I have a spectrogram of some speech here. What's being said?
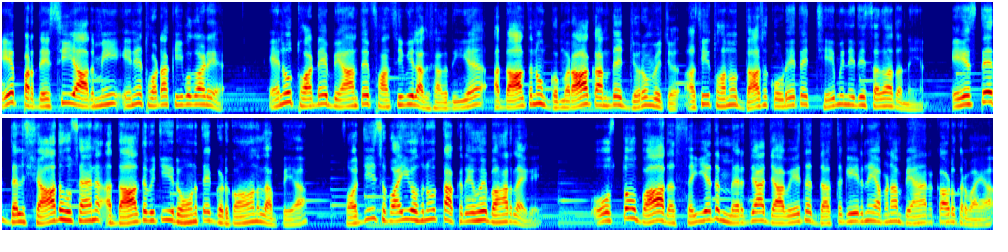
ਇਹ ਪਰਦੇਸੀ ਆਦਮੀ ਇਹਨੇ ਤੁਹਾਡਾ ਕੀ ਵਿਗਾੜਿਆ? ਇਹਨੂੰ ਤੁਹਾਡੇ ਬਿਆਨ ਤੇ ਫਾਂਸੀ ਵੀ ਲੱਗ ਸਕਦੀ ਹੈ। ਅਦਾਲਤ ਨੂੰ ਗੁੰਮਰਾਹ ਕਰਨ ਦੇ ਜੁਰਮ ਵਿੱਚ ਅਸੀਂ ਤੁਹਾਨੂੰ 10 ਕੋੜੇ ਤੇ 6 ਮਹੀਨੇ ਦੀ ਸਜ਼ਾ ਦਿੰਦੇ ਹਾਂ। ਇਸ ਤੇ ਦਿਲਸ਼ਾਦ ਹੁਸੈਨ ਅਦਾਲਤ ਵਿੱਚ ਹੀ ਰੋਣ ਤੇ ਗੜਗਾਉਣ ਲੱਗ ਪਿਆ। ਫੌਜੀ ਸਿਪਾਹੀ ਉਸ ਨੂੰ ਧੱਕਦੇ ਹੋਏ ਬਾਹਰ ਲੈ ਗਏ। ਉਸ ਤੋਂ ਬਾਅਦ ਸੈਯਦ ਮਿਰਜ਼ਾ ਜਾਵੇਦ ਦਸਤਗੀਰ ਨੇ ਆਪਣਾ ਬਿਆਨ ਰਿਕਾਰਡ ਕਰਵਾਇਆ।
